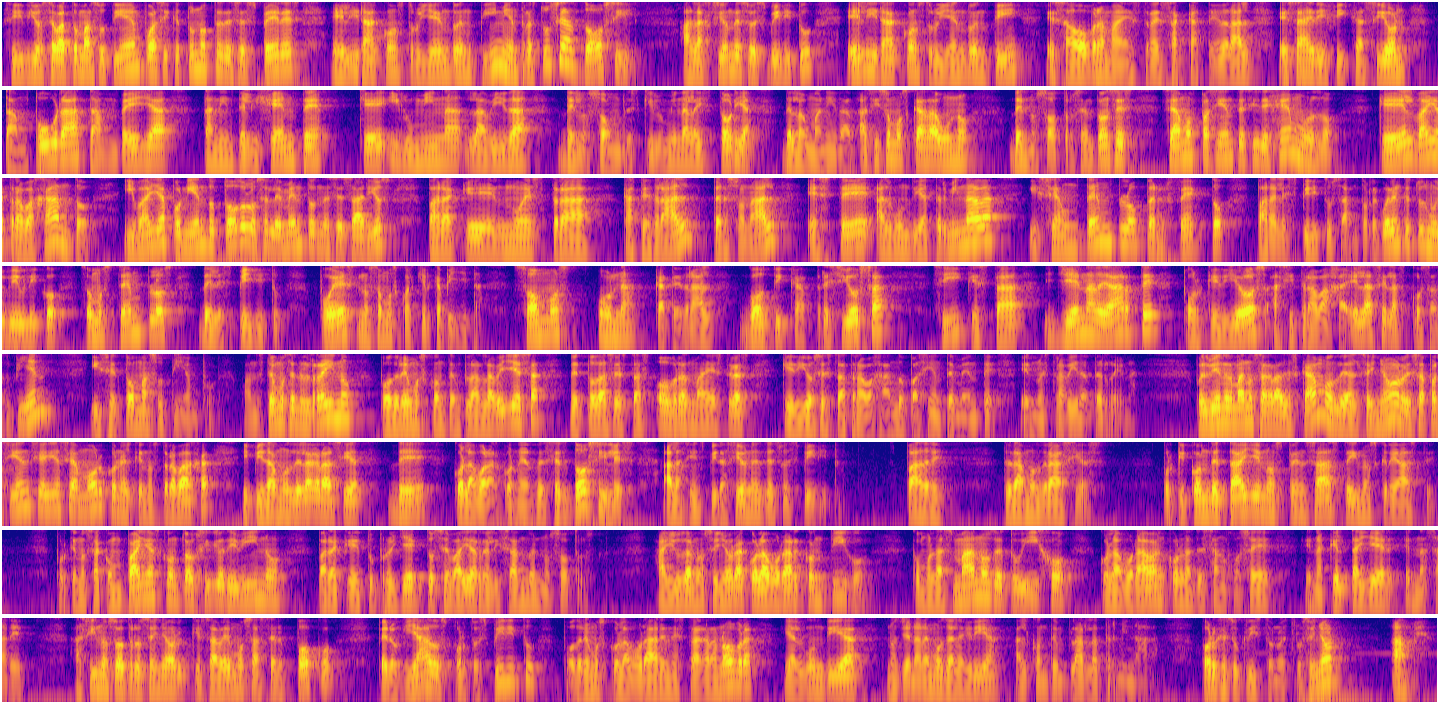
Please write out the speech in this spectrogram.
Sí, Dios se va a tomar su tiempo, así que tú no te desesperes, Él irá construyendo en ti mientras tú seas dócil a la acción de su Espíritu, Él irá construyendo en ti esa obra maestra, esa catedral, esa edificación tan pura, tan bella, tan inteligente, que ilumina la vida de los hombres, que ilumina la historia de la humanidad. Así somos cada uno de nosotros. Entonces, seamos pacientes y dejémoslo, que Él vaya trabajando y vaya poniendo todos los elementos necesarios para que nuestra catedral personal esté algún día terminada y sea un templo perfecto para el Espíritu Santo. Recuerden que esto es muy bíblico, somos templos del Espíritu, pues no somos cualquier capillita, somos una catedral gótica preciosa, sí, que está llena de arte porque Dios así trabaja, Él hace las cosas bien y se toma su tiempo. Cuando estemos en el reino podremos contemplar la belleza de todas estas obras maestras que Dios está trabajando pacientemente en nuestra vida terrena. Pues bien, hermanos, agradezcámosle al Señor esa paciencia y ese amor con el que nos trabaja y pidámosle la gracia de colaborar con Él, de ser dóciles a las inspiraciones de su Espíritu. Padre, te damos gracias, porque con detalle nos pensaste y nos creaste, porque nos acompañas con tu auxilio divino para que tu proyecto se vaya realizando en nosotros. Ayúdanos, Señor, a colaborar contigo, como las manos de tu Hijo colaboraban con las de San José en aquel taller en Nazaret. Así nosotros, Señor, que sabemos hacer poco, pero guiados por tu Espíritu, podremos colaborar en esta gran obra y algún día nos llenaremos de alegría al contemplarla terminada. Por Jesucristo nuestro Señor. Amén.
